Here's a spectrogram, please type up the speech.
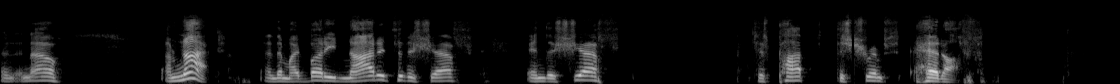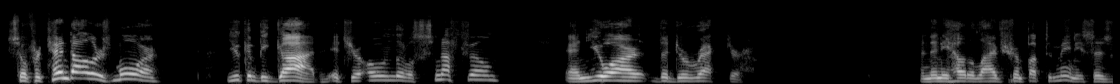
and now I'm not." And then my buddy nodded to the chef, and the chef just popped the shrimp's head off. So for $10 more, you can be God. It's your own little snuff film, and you are the director. And then he held a live shrimp up to me and he says,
